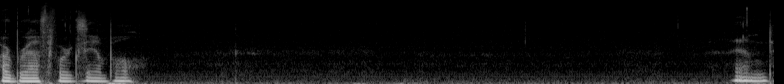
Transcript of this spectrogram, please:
our breath, for example. And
